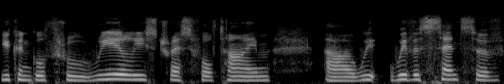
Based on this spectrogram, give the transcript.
you can go through really stressful time uh, with with a sense of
